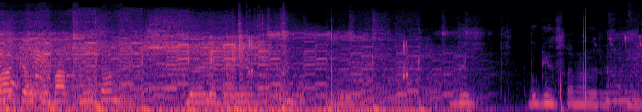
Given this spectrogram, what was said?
Bak Yoksa bak buradan böyle böyle bak. Düz bugün sana öğrettim.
